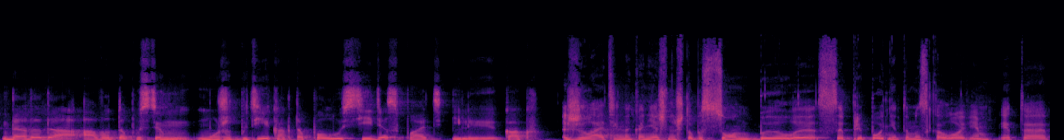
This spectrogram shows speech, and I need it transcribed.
Да-да-да. А вот, допустим, может быть, ей как-то полусидя спать или как? Желательно, конечно, чтобы сон был э, с приподнятым изголовьем. Это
